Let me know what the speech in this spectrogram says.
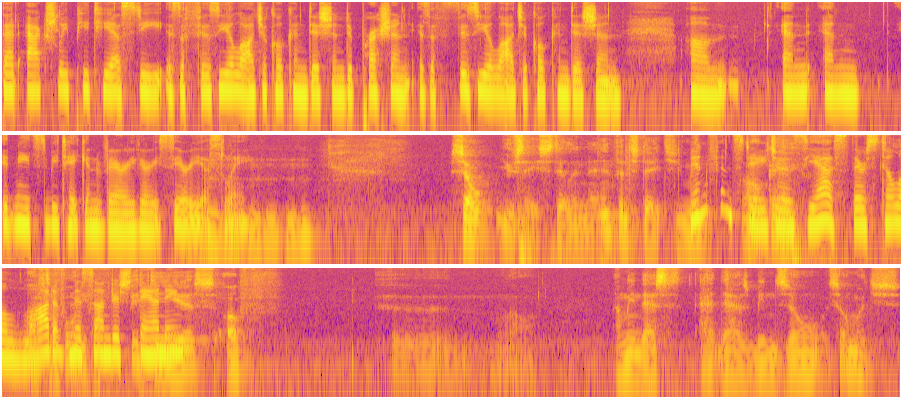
That actually PTSD is a physiological condition, depression is a physiological condition, um, and and it needs to be taken very very seriously. So you say still in the infant stage. You mean? Infant Okay. stages, yes, there's still a lot After of 40, 50 misunderstanding. years of, uh, well, I mean, there's there has been so so much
